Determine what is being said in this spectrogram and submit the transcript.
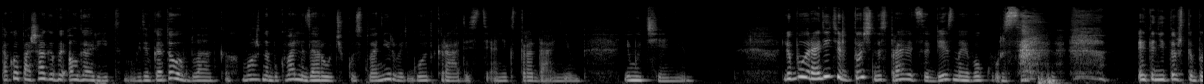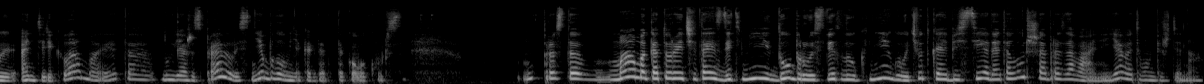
Такой пошаговый алгоритм, где в готовых бланках можно буквально за ручку спланировать год к радости, а не к страданиям и мучениям. Любой родитель точно справится без моего курса. Это не то чтобы антиреклама, это, ну, я же справилась, не было у меня когда-то такого курса. Ну, просто мама, которая читает с детьми добрую, светлую книгу, чуткая беседа — это лучшее образование. Я в этом убеждена.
